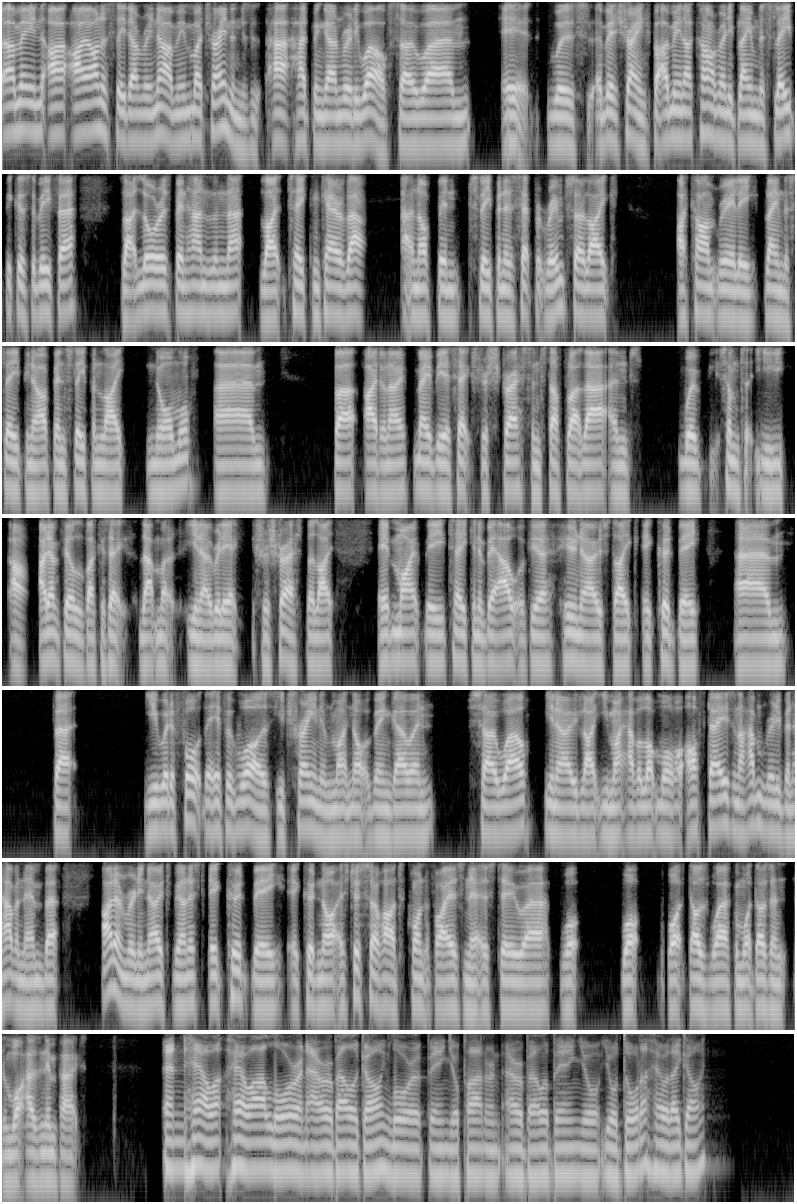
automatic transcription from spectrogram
I mean, I, I honestly don't really know. I mean, my training has had been going really well, so um, it was a bit strange. But I mean, I can't really blame the sleep because, to be fair, like Laura's been handling that, like taking care of that, and I've been sleeping in a separate room. So like, I can't really blame the sleep. You know, I've been sleeping like normal. Um, but I don't know, maybe it's extra stress and stuff like that. And with some, you, I don't feel like I it's that much, you know, really extra stress, but like it might be taking a bit out of you. Who knows? Like it could be. Um, but you would have thought that if it was, your training might not have been going so well. You know, like you might have a lot more off days, and I haven't really been having them. But I don't really know, to be honest. It could be, it could not. It's just so hard to quantify, isn't it, as to uh, what what what does work and what doesn't, and what has an impact. And how how are Laura and Arabella going? Laura being your partner and Arabella being your your daughter. How are they going?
